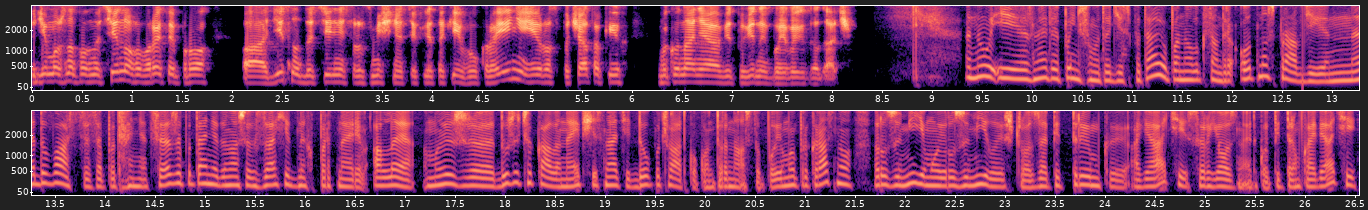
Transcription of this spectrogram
тоді можна повноцінно говорити про е, дійсно доцільність розміщення цих літаків в Україні і розпочаток їх виконання відповідних бойових задач. Ну і знаєте, по іншому тоді спитаю, пане Олександре. От насправді не до вас це запитання, це запитання до наших західних партнерів. Але ми ж дуже чекали на F-16 до початку контрнаступу, і ми прекрасно розуміємо і розуміли, що за підтримки авіації, серйозної такої підтримки авіації,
